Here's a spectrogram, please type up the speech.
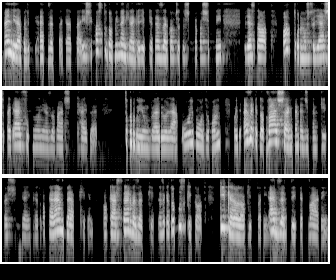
mennyire vagyunk edzettek ebbe. És én azt tudom mindenkinek egyébként ezzel kapcsolatosan javasolni, hogy ezt a, attól most, hogy esetleg el fog múlni ez a válsághelyzet, tanuljunk belőle oly módon, hogy ezeket a válságmenedzsment képességeinket, akár emberként, akár szervezetként, ezeket a muszkikat ki kell alakítani, edzették kell válni,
